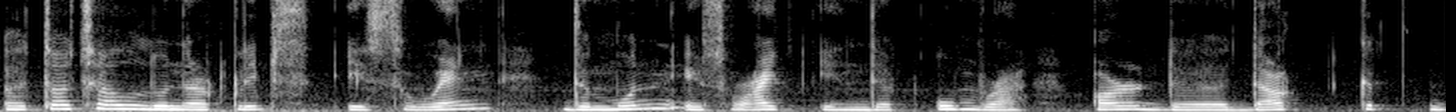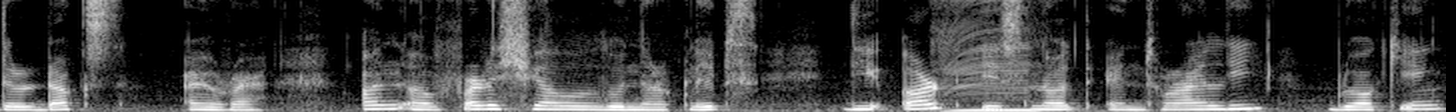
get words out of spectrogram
A total lunar eclipse is when the Moon is right in the umbra or the dark the darkest area. On a partial lunar eclipse, the Earth is not entirely blocking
